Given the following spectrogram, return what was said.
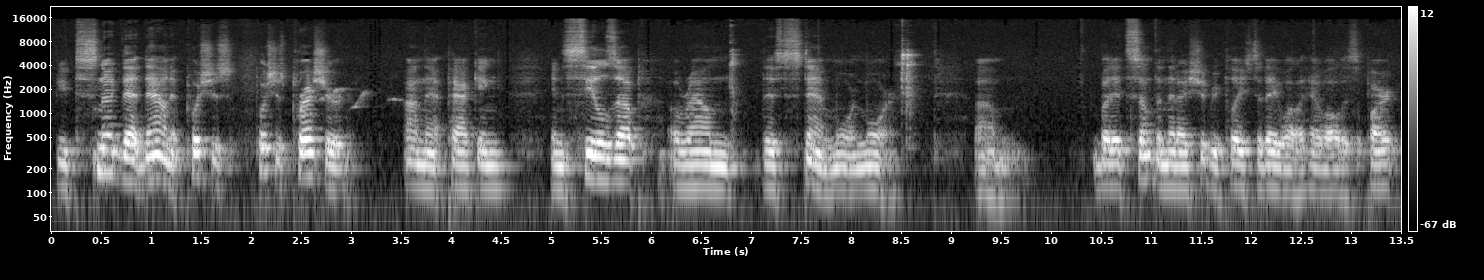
if you snug that down, it pushes, pushes pressure on that packing and seals up around this stem more and more. Um, but it's something that I should replace today while I have all this apart.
